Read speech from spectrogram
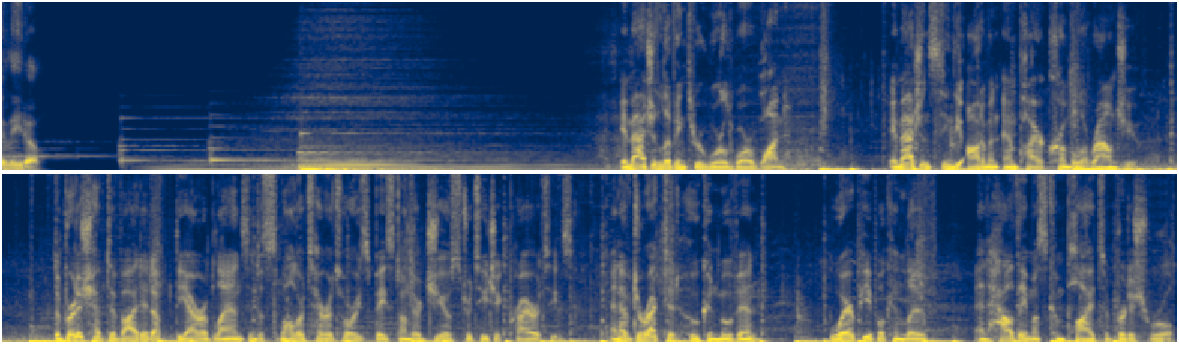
Toledo. Imagine living through World War I. Imagine seeing the Ottoman Empire crumble around you. The British have divided up the Arab lands into smaller territories based on their geostrategic priorities and have directed who can move in, where people can live, and how they must comply to British rule.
